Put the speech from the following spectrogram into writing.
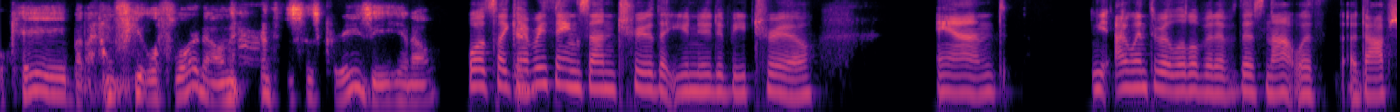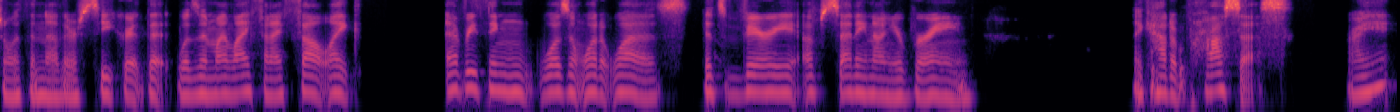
okay, but I don't feel a floor down there. this is crazy, you know? Well, it's like and, everything's untrue that you knew to be true. And I went through a little bit of this, not with adoption, with another secret that was in my life. And I felt like everything wasn't what it was. It's very upsetting on your brain, like how to process, right?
